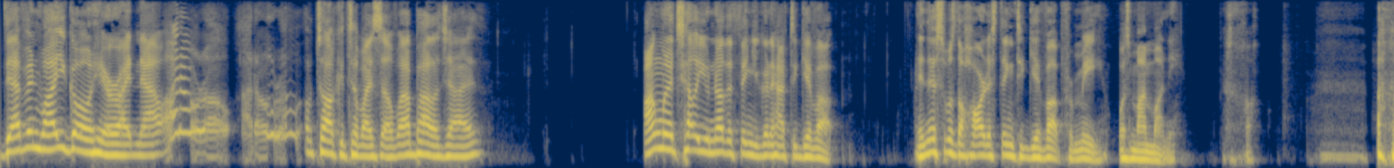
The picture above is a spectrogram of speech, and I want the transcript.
Devin, why are you going here right now? I don't know. I don't know. I'm talking to myself. I apologize. I'm going to tell you another thing you're going to have to give up. And this was the hardest thing to give up for me was my money.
